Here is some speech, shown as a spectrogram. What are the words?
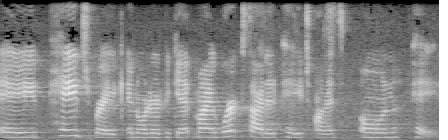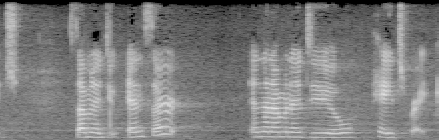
a page break in order to get my works cited page on its own page. So I'm going to do insert, and then I'm going to do page break.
